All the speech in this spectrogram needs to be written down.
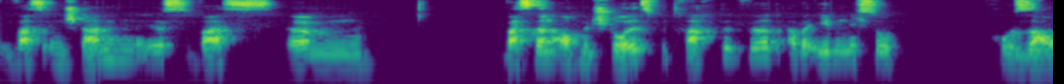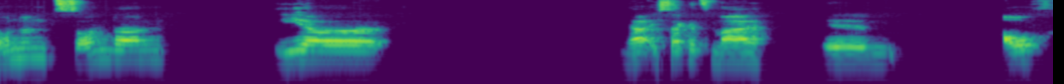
was entstanden ist, was ähm, was dann auch mit Stolz betrachtet wird, aber eben nicht so posaunend, sondern eher, ja, ich sag jetzt mal, ähm, auch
